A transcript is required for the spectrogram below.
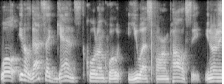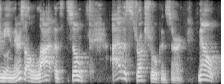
Well, you know, that's against quote unquote US foreign policy. You know what I mean? There's a lot of so I have a structural concern. Now,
